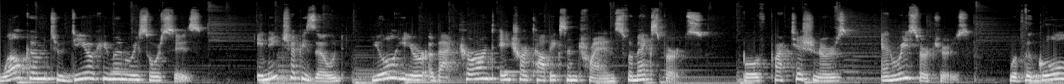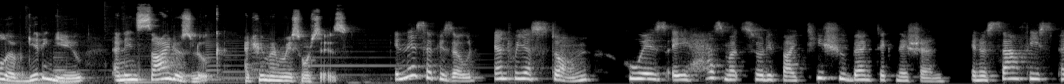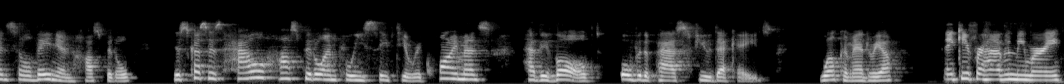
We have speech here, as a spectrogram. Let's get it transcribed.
Welcome to Dear Human Resources. In each episode, you'll hear about current HR topics and trends from experts, both practitioners and researchers, with the goal of giving you an insider's look at human resources. In this episode, Andrea Stone, who is a hazmat certified tissue bank technician in a Southeast Pennsylvanian hospital, discusses how hospital employee safety requirements have evolved over the past few decades Welcome, Andrea. Thank you for having me, Marie.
